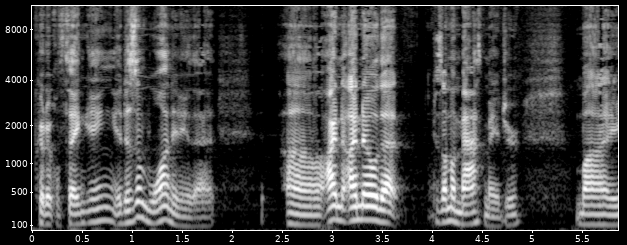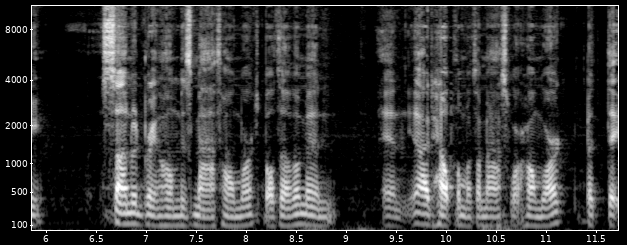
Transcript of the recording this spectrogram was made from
critical thinking. It doesn't want any of that. Uh, I, I know that because I'm a math major. My son would bring home his math homeworks, both of them, and and you know, I'd help them with the math homework. But they,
